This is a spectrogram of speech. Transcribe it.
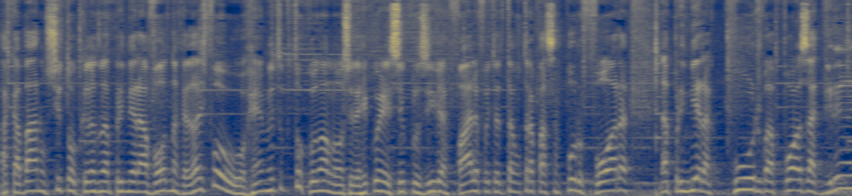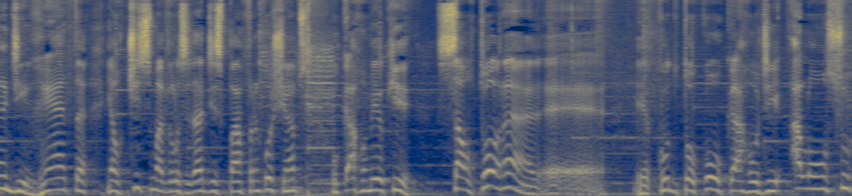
Acabaram se tocando na primeira volta. Na verdade, foi o Hamilton que tocou no Alonso. Ele reconheceu, inclusive, a falha. Foi tentar ultrapassar por fora na primeira curva, após a grande reta em altíssima velocidade de Spa-Francorchamps. O carro meio que saltou, né? É, é, quando tocou o carro de Alonso.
